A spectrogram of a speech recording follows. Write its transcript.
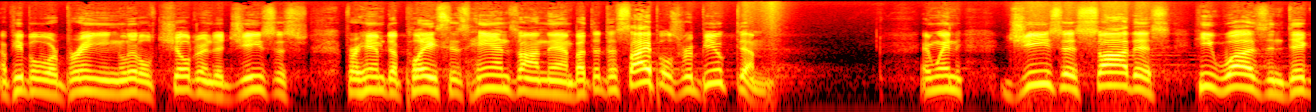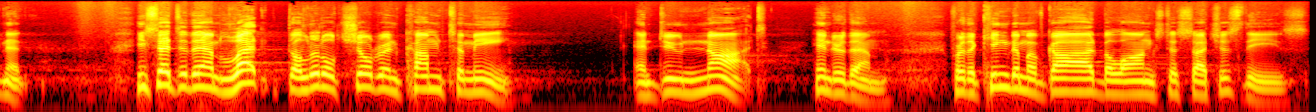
Now, people were bringing little children to Jesus for him to place his hands on them, but the disciples rebuked them. And when Jesus saw this, he was indignant. He said to them, Let the little children come to me, and do not hinder them, for the kingdom of God belongs to such as these.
